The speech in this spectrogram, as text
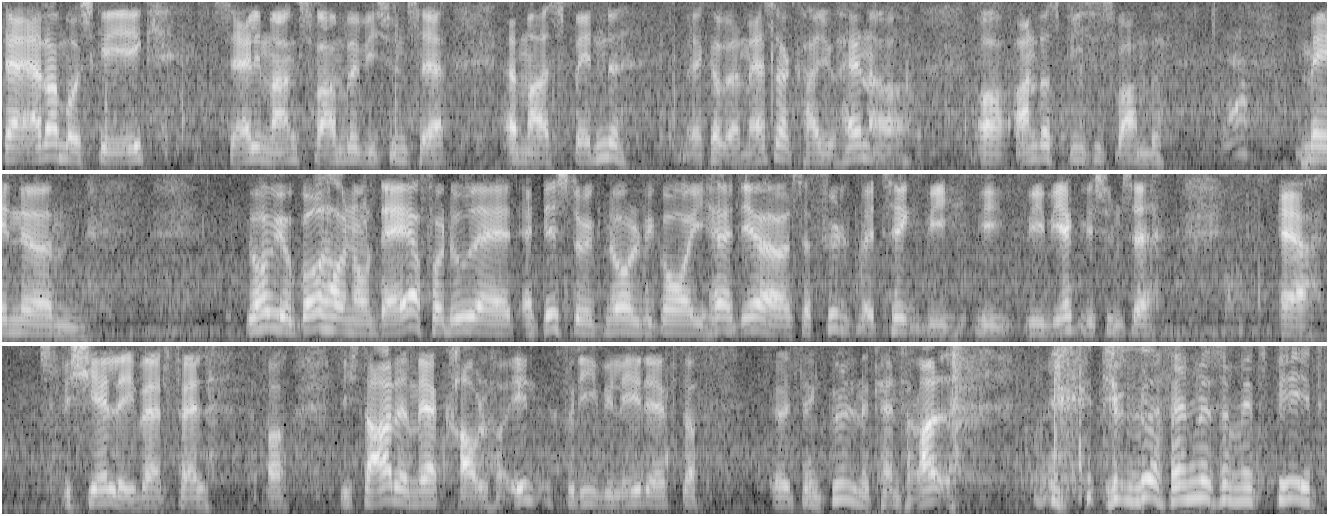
der er der måske ikke særlig mange svampe, vi synes er, er meget spændende. Der kan være masser af Karl Johan og, og andre spisesvampe. Men øhm, nu har vi jo gået her nogle dage og fundet ud af, at, det stykke nål, vi går i her, det er altså fyldt med ting, vi, vi, vi virkelig synes er, er specielle i hvert fald. Og vi startede med at kravle ind, fordi vi ledte efter øh, den gyldne kantarel. Det lyder fandme som et, et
